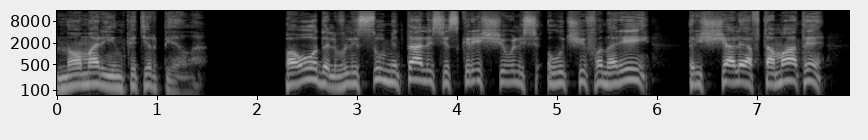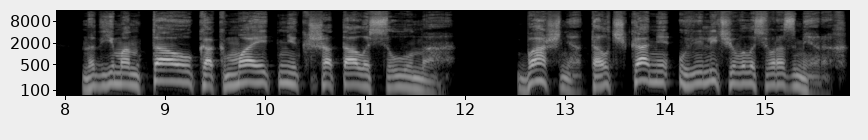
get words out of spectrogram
Но Маринка терпела. Поодаль в лесу метались и скрещивались лучи фонарей, трещали автоматы. Над Ямантау, как маятник, шаталась луна. Башня толчками увеличивалась в размерах,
